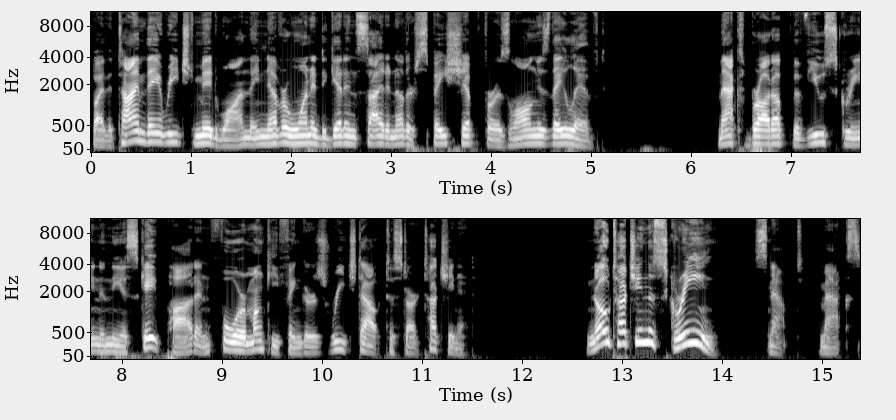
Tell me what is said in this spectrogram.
By the time they reached Midwan, they never wanted to get inside another spaceship for as long as they lived. Max brought up the view screen in the escape pod, and four monkey fingers reached out to start touching it. No touching the screen, snapped Max.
